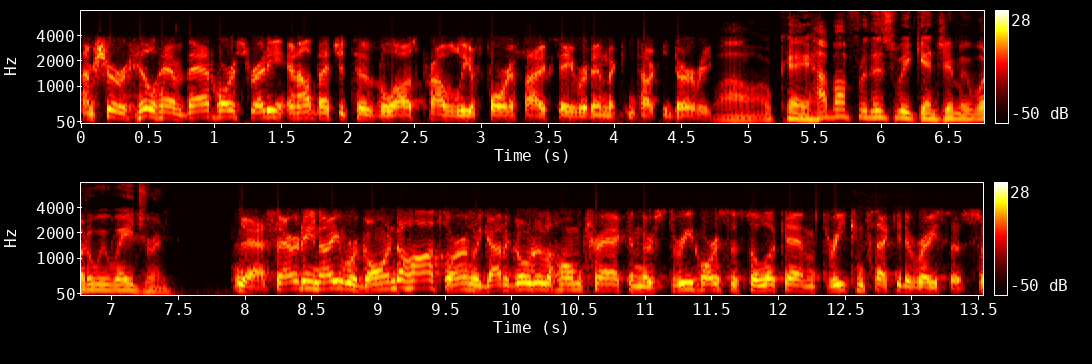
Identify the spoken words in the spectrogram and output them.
I'm sure he'll have that horse ready, and I'll bet you Tiz the Law is probably a four to five favorite in the Kentucky Derby. Wow. Okay. How about for this weekend, Jimmy? What are we wagering? Yeah, Saturday night we're going to Hawthorne. We got to go to the home track, and there's three horses to look at in three consecutive races. So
